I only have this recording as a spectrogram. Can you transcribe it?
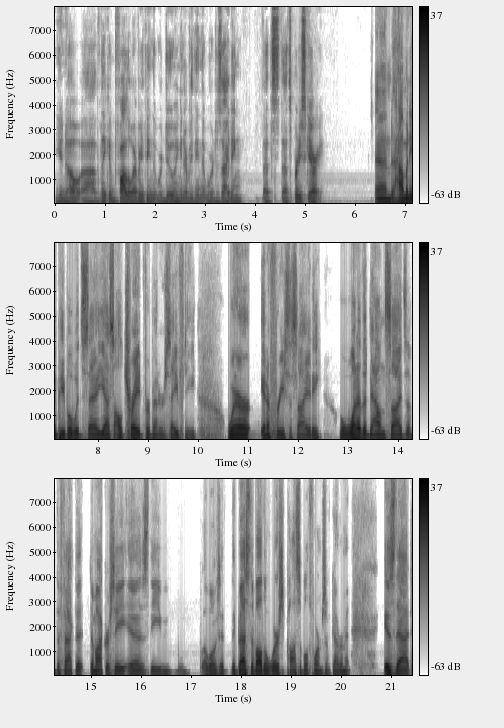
You know, uh, they can follow everything that we're doing and everything that we're deciding. That's that's pretty scary. And how many people would say, yes, I'll trade for better safety? Where in a free society, one of the downsides of the fact that democracy is the what was it the best of all the worst possible forms of government is that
